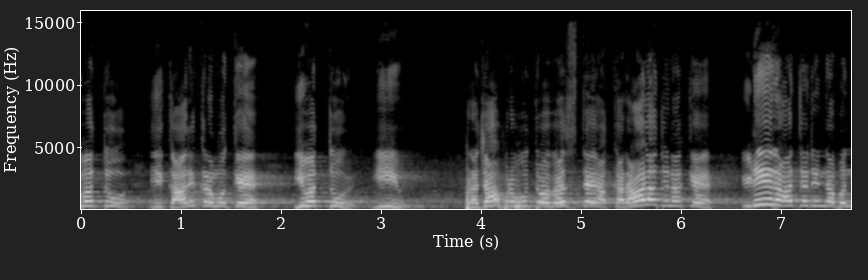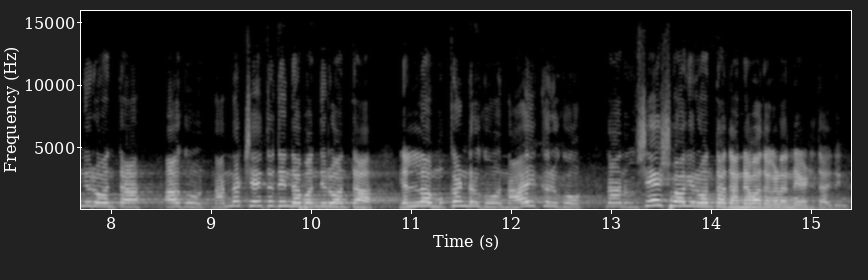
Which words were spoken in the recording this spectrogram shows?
ಇವತ್ತು ಈ ಕಾರ್ಯಕ್ರಮಕ್ಕೆ, ಇವತ್ತು ಈ ಪ್ರಜಾಪ್ರಭುತ್ವ ವ್ಯವಸ್ಥೆಯ ಕರಾಳ ದಿನಕ್ಕೆ ಇಡೀ ರಾಜ್ಯದಿಂದ ಬಂದಿರುವಂಥ ಹಾಗೂ ನನ್ನ ಕ್ಷೇತ್ರದಿಂದ ಬಂದಿರುವಂಥ ಎಲ್ಲ ಮುಖಂಡರಿಗೂ, ನಾಯಕರಿಗೂ ನಾನು ವಿಶೇಷವಾಗಿರುವಂಥ ಧನ್ಯವಾದಗಳನ್ನು ಹೇಳ್ತಾ ಇದ್ದೀನಿ.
